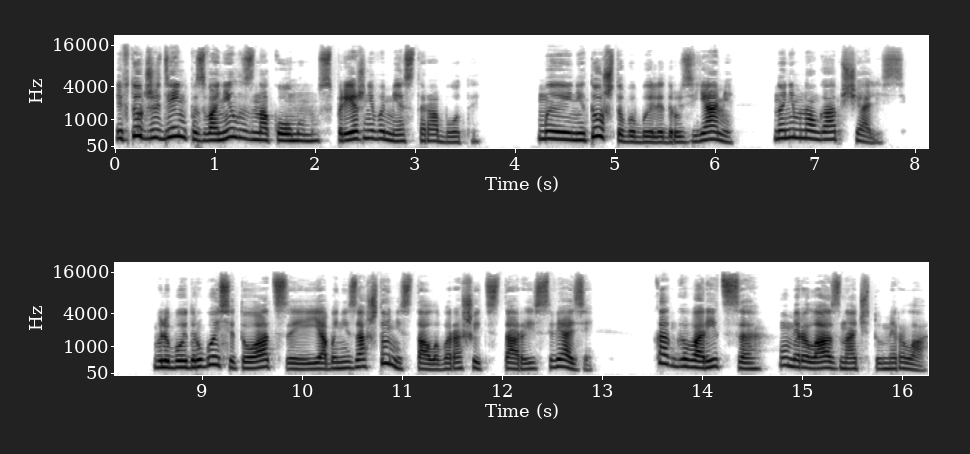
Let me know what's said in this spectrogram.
И в тот же день позвонила знакомому с прежнего места работы. Мы не то чтобы были друзьями, но немного общались. В любой другой ситуации я бы ни за что не стала ворошить старые связи. Как говорится, умерла, значит, умерла.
